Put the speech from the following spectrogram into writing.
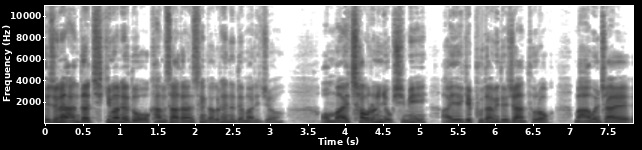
예전에 안 다치기만 해도 감사하다는 생각을 했는데 말이죠. 엄마의 차오르는 욕심이 아이에게 부담이 되지 않도록 마음을 잘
